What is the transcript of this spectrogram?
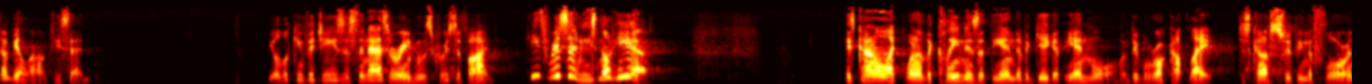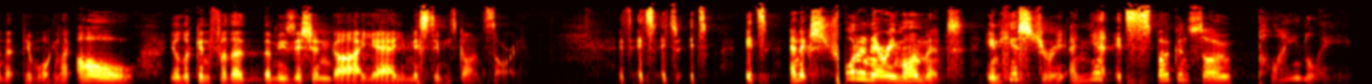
Don't be alarmed, he said. You're looking for Jesus, the Nazarene, who was crucified. He's risen, he's not here. He's kind of like one of the cleaners at the end of a gig at the Enmore when people rock up late, just kind of sweeping the floor and the people walking like, oh, you're looking for the, the musician guy. Yeah, you missed him. He's gone. Sorry. It's, it's, it's, it's, it's an extraordinary moment in history, and yet it's spoken so plainly,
